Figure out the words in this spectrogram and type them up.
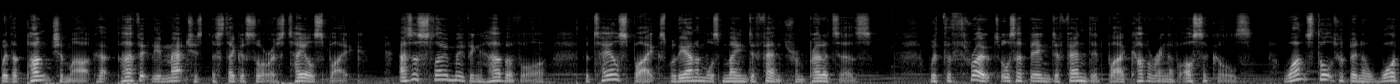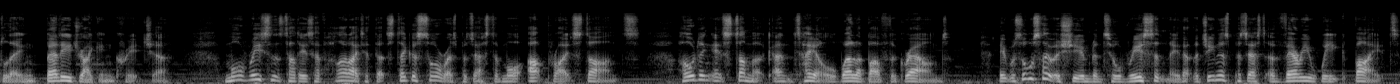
with a puncture mark that perfectly matches the Stegosaurus tail spike. As a slow-moving herbivore, the tail spikes were the animal's main defence from predators, with the throat also being defended by a covering of ossicles. Once thought to have been a waddling, belly-dragging creature, more recent studies have highlighted that Stegosaurus possessed a more upright stance, holding its stomach and tail well above the ground. It was also assumed until recently that the genus possessed a very weak bite,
